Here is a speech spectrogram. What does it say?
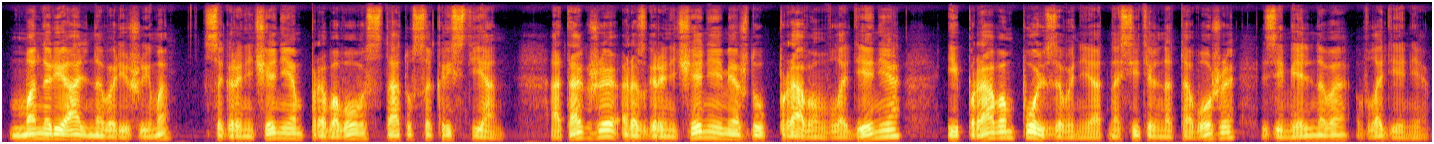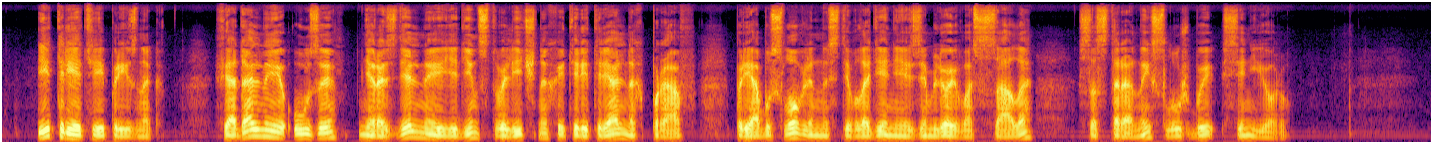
монореального режима с ограничением правового статуса крестьян, а также разграничение между правом владения и правом пользования относительно того же земельного владения. И третий признак. Феодальные узы, нераздельное единство личных и территориальных прав при обусловленности владения землей вассала со стороны службы сеньору.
